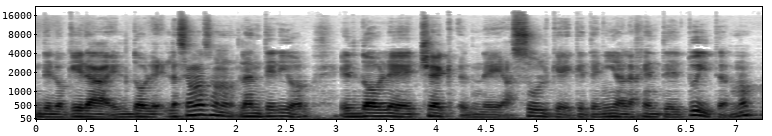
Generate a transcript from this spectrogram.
de lo que era el doble, la semana la anterior, el doble check de azul que, tenía la gente de Twitter, ¿no?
